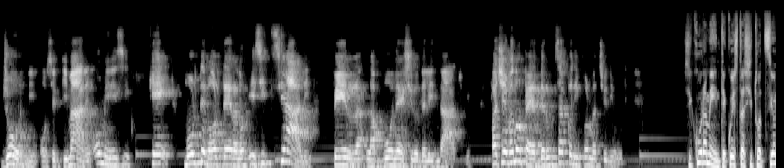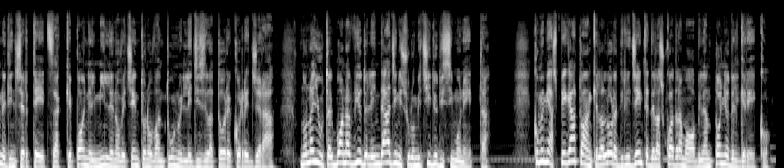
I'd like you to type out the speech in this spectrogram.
giorni o settimane o mesi che molte volte erano esiziali per la buon esito delle indagini, facevano perdere un sacco di informazioni utili. Sicuramente questa situazione di incertezza, che poi nel 1991 il legislatore correggerà, non aiuta il buon avvio delle indagini sull'omicidio di Simonetta. Come mi ha spiegato anche l'allora dirigente della squadra mobile Antonio Del Greco,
